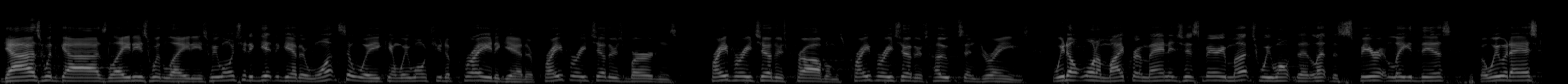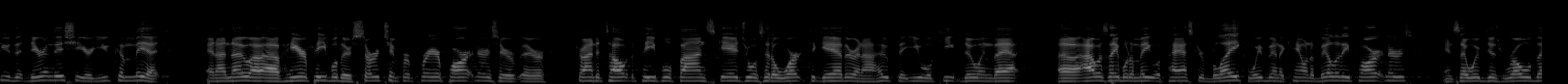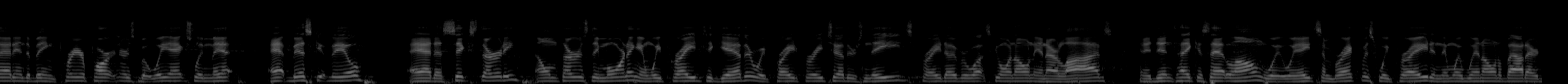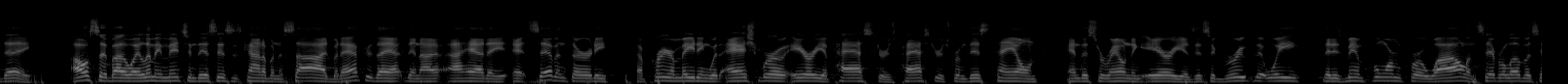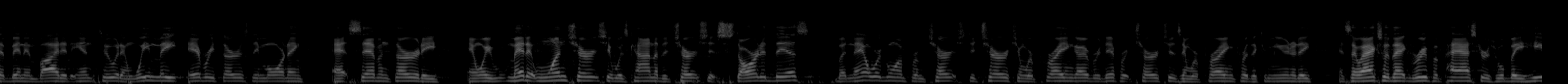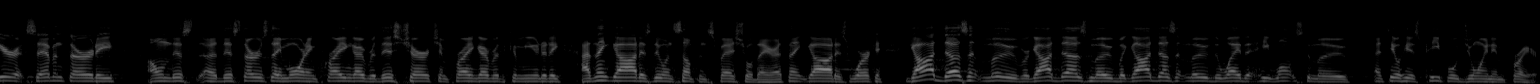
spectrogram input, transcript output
Guys with guys, ladies with ladies. We want you to get together once a week and we want you to pray together. Pray for each other's burdens. Pray for each other's problems. Pray for each other's hopes and dreams. We don't want to micromanage this very much. We want to let the Spirit lead this. But we would ask you that during this year you commit. And I know I've heard people, they're searching for prayer partners. They're, they're trying to talk to people, find schedules that'll work together, and I hope that you will keep doing that. Uh, I was able to meet with Pastor Blake. We've been accountability partners, and so we've just rolled that into being prayer partners. But we actually met at Biscuitville at uh, 6:30 on Thursday morning, and we prayed together. We prayed for each other's needs, prayed over what's going on in our lives, and it didn't take us that long. We, we ate some breakfast, we prayed, and then we went on about our day. Also, by the way, let me mention this. This is kind of an aside, but after that, then I, I had a at 7:30 a prayer meeting with Asheboro area pastors, pastors from this town and the surrounding areas. It's a group that we that has been formed for a while, and several of us have been invited into it. And we meet every Thursday morning at 7:30 and we met at one church. It was kind of the church that started this, but now we're going from church to church and we're praying over different churches and we're praying for the community. And so actually that group of pastors will be here at 7:30 on this uh, this Thursday morning praying over this church and praying over the community. I think God is doing something special there. I think God is working. God doesn't move or God does move, but God doesn't move the way that he wants to move until his people join in prayer.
